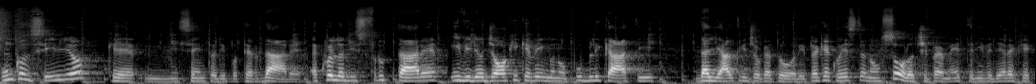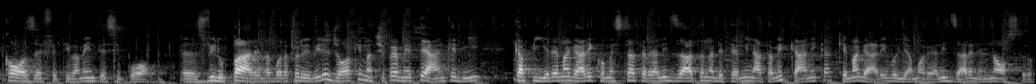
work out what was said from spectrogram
Un consiglio che mi sento di poter dare è quello di sfruttare i videogiochi che vengono pubblicati dagli altri giocatori, perché questo non solo ci permette di vedere che cosa effettivamente si può eh, sviluppare in laboratorio di videogiochi, ma ci permette anche di capire magari come è stata realizzata una determinata meccanica che magari vogliamo realizzare nel nostro.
